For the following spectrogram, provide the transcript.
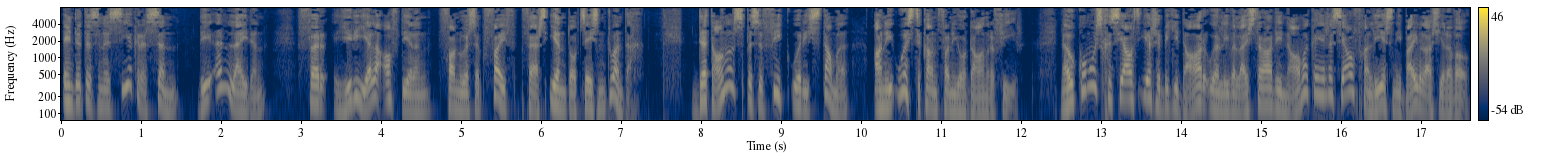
En dit is in 'n sekere sin die inleiding vir hierdie hele afdeling van Hosea 5 vers 1 tot 26. Dit handel spesifiek oor die stamme aan die ooste kant van die Jordaanrivier. Nou kom ons gesels eers 'n bietjie daaroor, liewe luisteraar, die name kan julle self gaan lees in die Bybel as julle wil.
